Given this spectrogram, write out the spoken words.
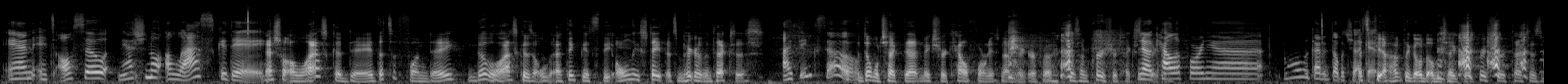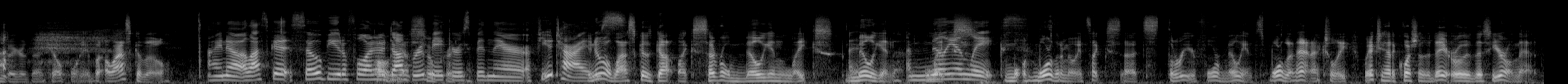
And it's also National Alaska Day. National Alaska Day. That's a fun day. No, Alaska's only, I think it's the only state that's bigger than Texas. I think so. double check that. Make sure California's not bigger, because I'm pretty sure Texas. no, California. Well, we got to double check that's, it. Yeah, I have to go double check. I'm pretty sure Texas is bigger than California, but Alaska though. I know. Alaska is so beautiful. I know oh, Don yeah, Brubaker's so been there a few times. You know, Alaska's got like several million lakes. A million. A million lakes. lakes. More, more, than a million. It's like uh, it's three or four million. It's more than that, actually. We actually had a question of the day earlier this year on that.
